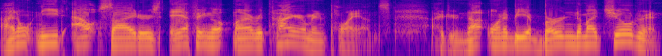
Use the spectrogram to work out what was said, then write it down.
I don't need outsiders effing up my retirement plans. I do not want to be a burden to my children.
